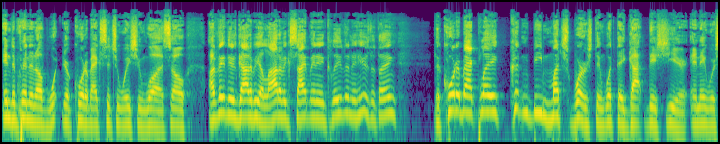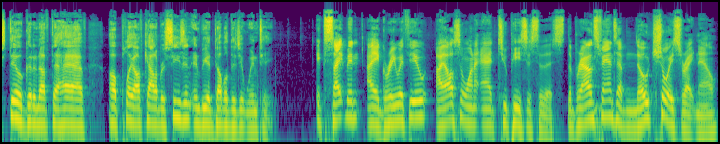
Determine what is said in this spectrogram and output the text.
independent of what your quarterback situation was. So I think there's got to be a lot of excitement in Cleveland. And here's the thing the quarterback play couldn't be much worse than what they got this year. And they were still good enough to have a playoff caliber season and be a double digit win team. Excitement. I agree with you. I also want to add two pieces to this. The Browns fans have no choice right now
